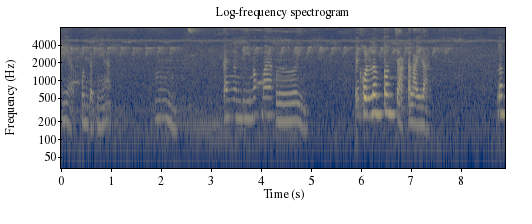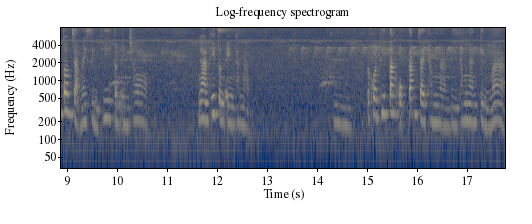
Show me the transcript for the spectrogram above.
เนี่ย คนแบบนี้อืม การเงินดีมาก ๆ เลย เป็นคนเริ่มต้นจากอะไรล่ะ เริ่มต้นจากในสิ่งที่ตนเองชอบ งานที่ตนเองถนัด อืม เป็นคนที่ตั้งอกตั้งใจทำงานดีทำงานเก่งมาก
